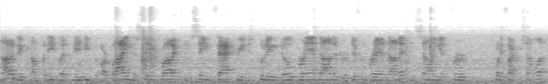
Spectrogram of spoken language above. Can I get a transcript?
not a big company, but maybe are buying the same product from the same factory and just putting no brand on it or a different brand on it and selling it for 25% less.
